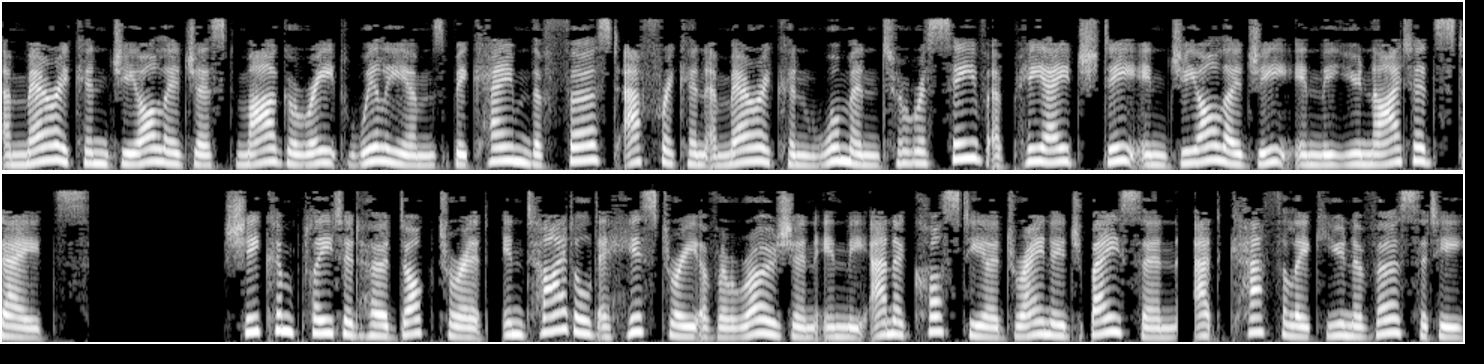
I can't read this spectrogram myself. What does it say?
American geologist Marguerite Williams became the first African-American woman to receive a PhD in geology in the United States. She completed her doctorate, entitled A History of Erosion in the Anacostia Drainage Basin, at Catholic University,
